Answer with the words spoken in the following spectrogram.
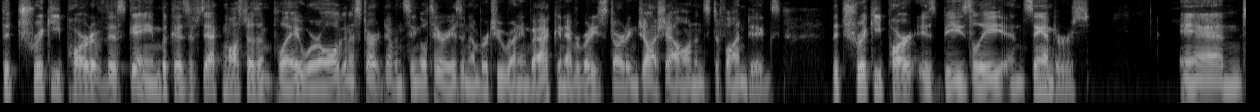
the tricky part of this game, because if Zach Moss doesn't play, we're all going to start Devin Singletary as a number two running back, and everybody's starting Josh Allen and Stefon Diggs. The tricky part is Beasley and Sanders and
